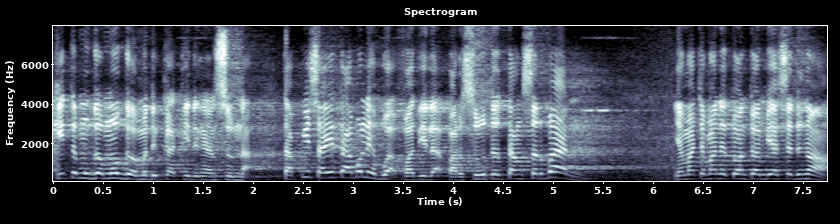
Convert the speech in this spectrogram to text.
kita moga-moga mendekati dengan sunnah. Tapi saya tak boleh buat fadilat parsu tentang serban. Yang macam mana tuan-tuan biasa dengar?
